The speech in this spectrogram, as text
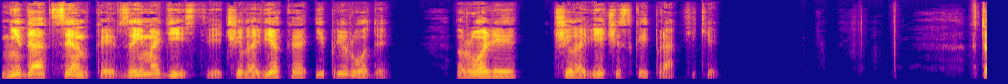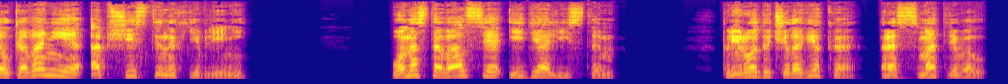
недооценкой взаимодействия человека и природы, роли человеческой практики. В толковании общественных явлений он оставался идеалистом. Природу человека рассматривал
